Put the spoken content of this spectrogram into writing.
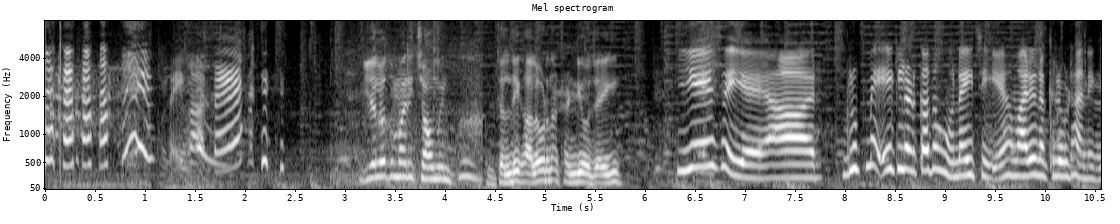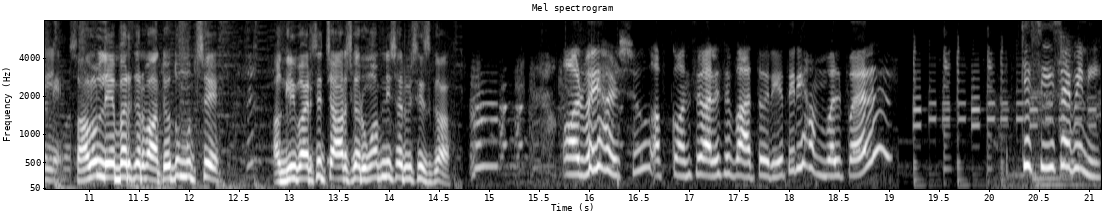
सही बात है। ये लो तुम्हारी चाउमीन। जल्दी खा लो वरना ठंडी हो जाएगी। ये सही है यार। ग्रुप में एक लड़का तो होना ही चाहिए हमारे नखरे उठाने के लिए। सालों लेबर करवाते हो तुम मुझसे। अगली बार से चार्ज करूँगा अपनी सर्विसेज़ का। और भाई हर्षु अब कौन से वाले से बात हो रही है तेरी हम्बल पर? किसी से भी नहीं।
